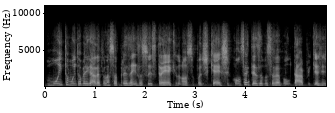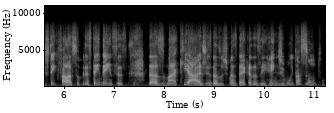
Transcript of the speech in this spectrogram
muito, muito obrigada pela sua presença, sua estreia aqui no nosso podcast. Com certeza você vai voltar, porque a gente tem que falar sobre as tendências das maquiagens das últimas décadas e rende muito assunto.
